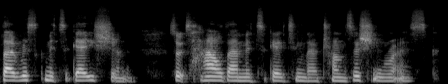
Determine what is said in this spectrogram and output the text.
their risk mitigation. So it's how they're mitigating their transition risk.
